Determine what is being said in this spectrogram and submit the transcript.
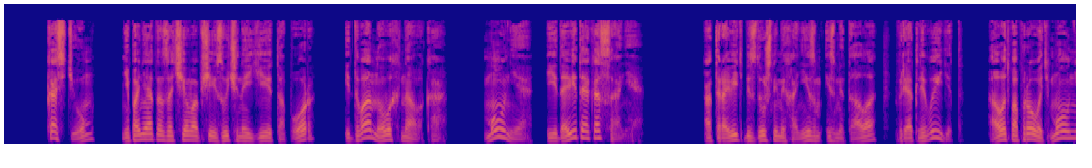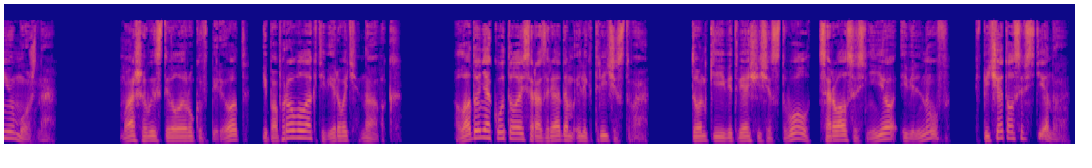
Костюм, непонятно зачем вообще изученный ею топор и два новых навыка — молния и ядовитое касание. Отравить бездушный механизм из металла вряд ли выйдет, а вот попробовать молнию можно. Маша выставила руку вперед и попробовала активировать навык. Ладонь окуталась разрядом электричества. Тонкий ветвящийся ствол сорвался с нее и, вильнув, впечатался в стену.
